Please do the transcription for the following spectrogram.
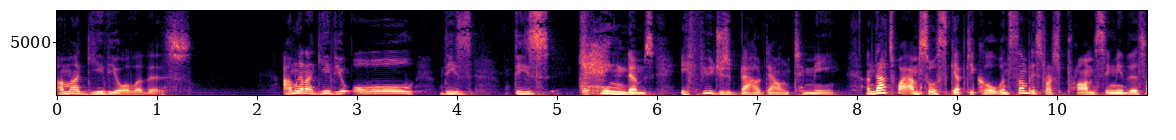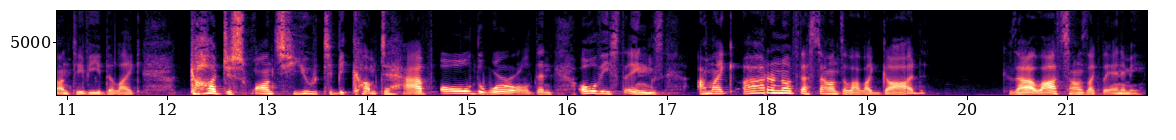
I'm going to give you all of this. I'm going to give you all these, these kingdoms if you just bow down to me. And that's why I'm so skeptical when somebody starts promising me this on TV. They're like, God just wants you to become, to have all the world and all these things. I'm like, I don't know if that sounds a lot like God, because that a lot sounds like the enemy.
